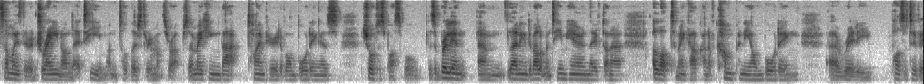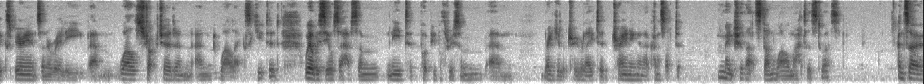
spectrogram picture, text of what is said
some ways they're a drain on their team until those three months are up. So making that time period of onboarding as short as possible. There's a brilliant um, learning and development team here, and they've done a, a lot to make our kind of company onboarding a really positive experience and a really um, well structured and, and well executed. We obviously also have some need to put people through some um, regulatory related training and that kind of stuff to make sure that's done well matters to us. And so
